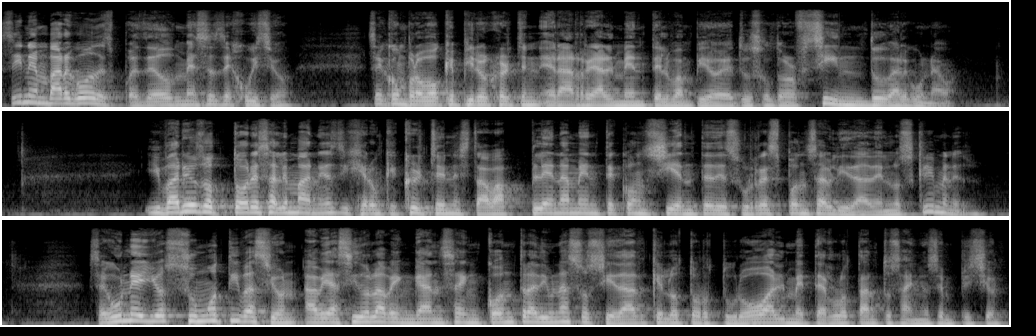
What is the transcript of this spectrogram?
Sin embargo, después de dos meses de juicio, se comprobó que Peter Curtin era realmente el vampiro de Dusseldorf, sin duda alguna. Y varios doctores alemanes dijeron que Curtin estaba plenamente consciente de su responsabilidad en los crímenes. Según ellos, su motivación había sido la venganza en contra de una sociedad que lo torturó al meterlo tantos años en prisión.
